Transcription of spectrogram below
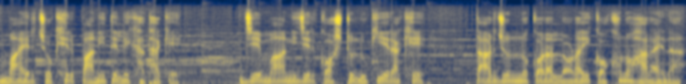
মায়ের চোখের পানিতে লেখা থাকে। যে মা নিজের কষ্ট লুকিয়ে রাখে, তার জন্য করা লড়াই কখনো হারায় না।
